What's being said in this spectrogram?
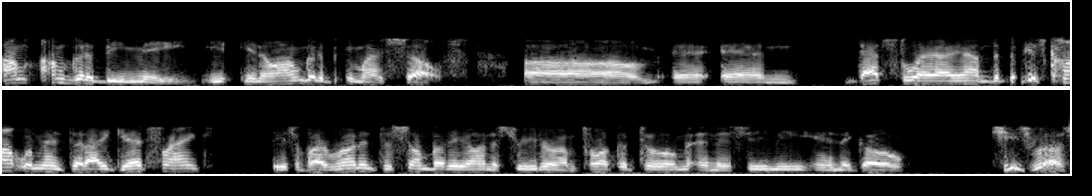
I'm I'm going to be me. You, you know, I'm going to be myself. Um, and, and that's the way I am. The biggest compliment that I get, Frank, is if I run into somebody on the street or I'm talking to them and they see me and they go, "Geez, Russ,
